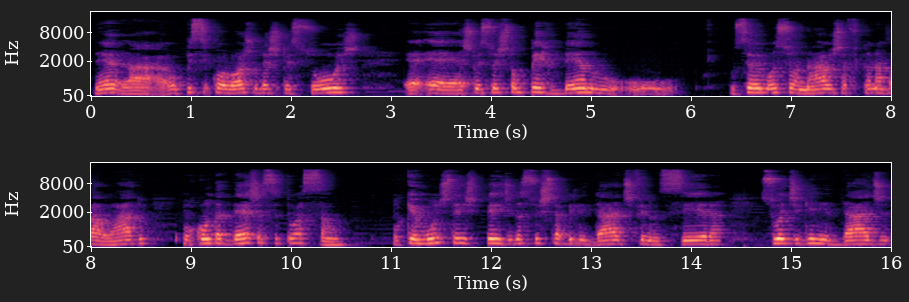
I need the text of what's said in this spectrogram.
Né, a, o psicológico das pessoas, é, é, as pessoas estão perdendo o, o seu emocional, está ficando abalado por conta desta situação. Porque muitos têm perdido a sua estabilidade financeira, sua dignidade,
